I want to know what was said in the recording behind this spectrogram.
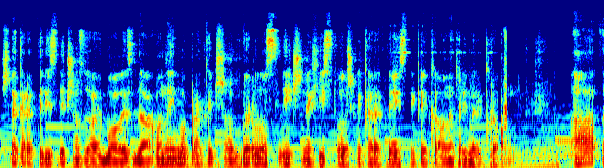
Što je karakteristično za ove bolest? Da, ona ima praktično vrlo slične histološke karakteristike kao na primjer Crohn. A e,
